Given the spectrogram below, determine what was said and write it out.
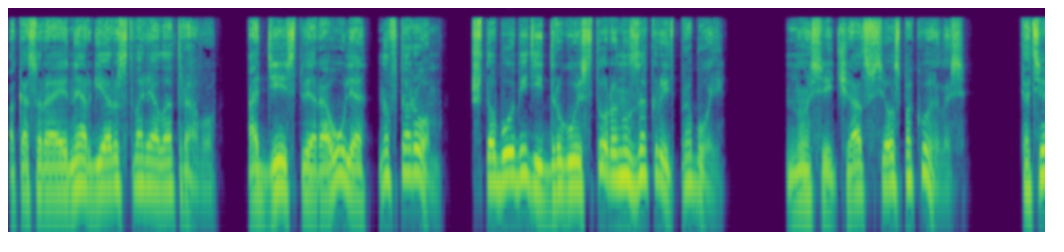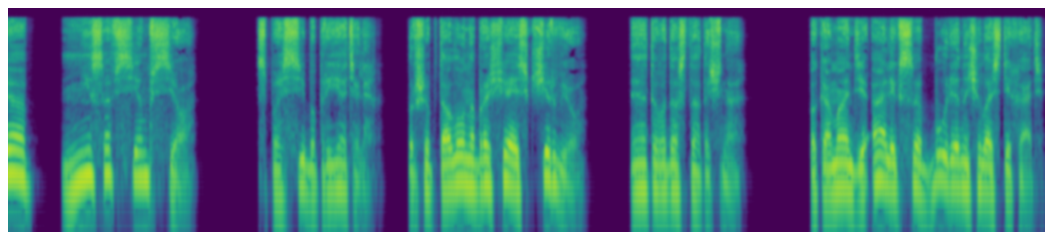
пока сырая энергия растворяла отраву, а действие Рауля — на втором, чтобы убедить другую сторону закрыть пробой. Но сейчас все успокоилось. Хотя не совсем все. «Спасибо, приятель», — прошептал он, обращаясь к червю. «Этого достаточно». По команде Алекса буря начала стихать.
